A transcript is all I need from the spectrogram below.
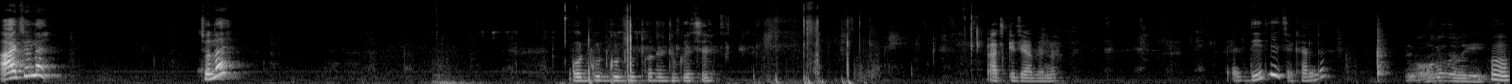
আয় চলে। চলে? আয়। গুড গুড গুড গুড করে ঢুকেছে। আজকে যাবে না। দিয়ে দিয়েছে খেলনা। হুম।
